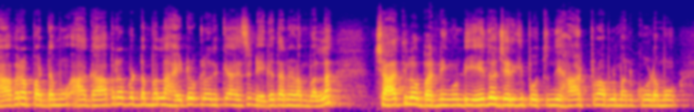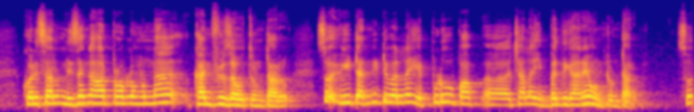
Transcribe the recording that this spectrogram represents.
గాబరా పడ్డము ఆ గాబరా పడ్డం వల్ల హైడ్రోక్లోరిక్ యాసిడ్ ఎగదనడం వల్ల ఛాతిలో బర్నింగ్ ఉండి ఏదో జరిగిపోతుంది హార్ట్ ప్రాబ్లం అనుకోవడము. కొన్నిసార్లు నిజంగా హార్ట్ ప్రాబ్లం ఉన్నా కన్ఫ్యూజ్ అవుతుంటారు. సో వీటన్నిటి వల్ల ఎప్పుడూ చాలా ఇబ్బందిగానే ఉంటుంటారు. సో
